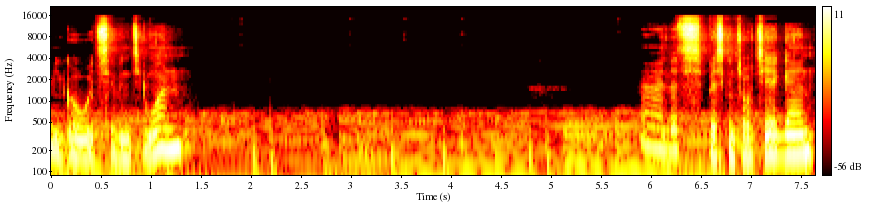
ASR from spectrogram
We go with 71. And let's press Ctrl T again.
